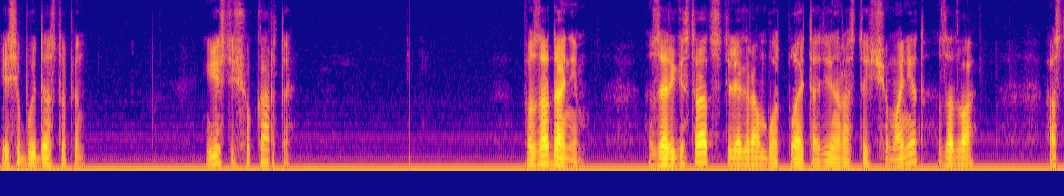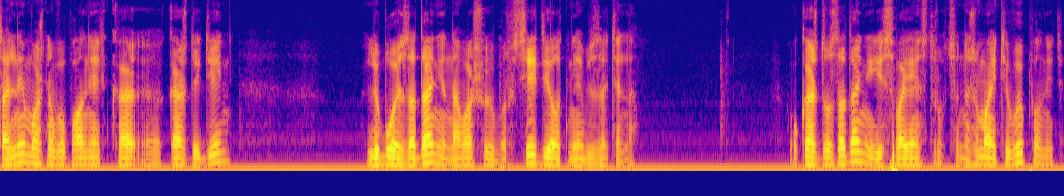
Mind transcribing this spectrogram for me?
если будет доступен. Есть еще карты. По заданиям. За регистрацию Telegram бот платит один раз 1000 монет за два. Остальные можно выполнять э, каждый день. Любое задание на ваш выбор. Все делать не обязательно. У каждого задания есть своя инструкция. Нажимаете «Выполнить»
